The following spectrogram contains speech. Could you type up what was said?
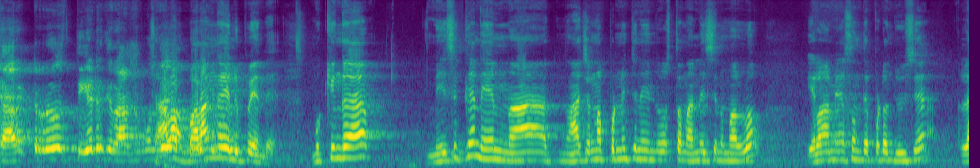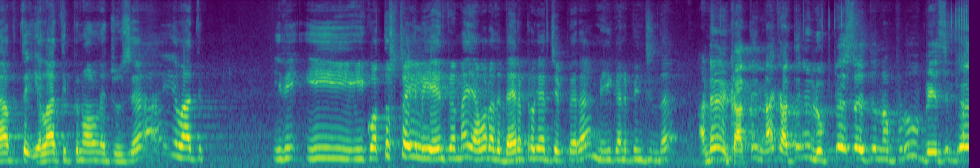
క్యారెక్టర్ థియేటర్కి రాకముందే చాలా బలంగా వెళ్ళిపోయింది. ముఖ్యంగా బేసిక్గా నేను నా నా చిన్నప్పటి నుంచి నేను చూస్తాను అన్ని సినిమాల్లో ఇలా మీసం తిప్పడం చూసా లేకపోతే ఇలా తిప్పిన వాళ్ళని చూసా ఇలా తిప్ ఇది ఈ ఈ కొత్త స్టైల్ ఏంటన్నా ఎవరు అది డైరెక్టర్ గారు చెప్పారా? మీకు అనిపించిందా? అంటే నేను కత్తి నా కత్తిని లుక్ టెస్ట్ అవుతున్నప్పుడు బేసిక్గా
